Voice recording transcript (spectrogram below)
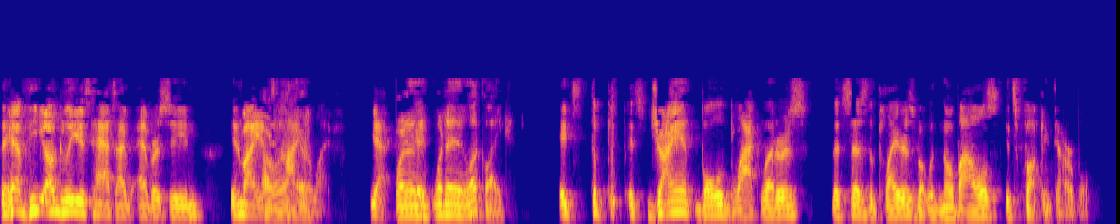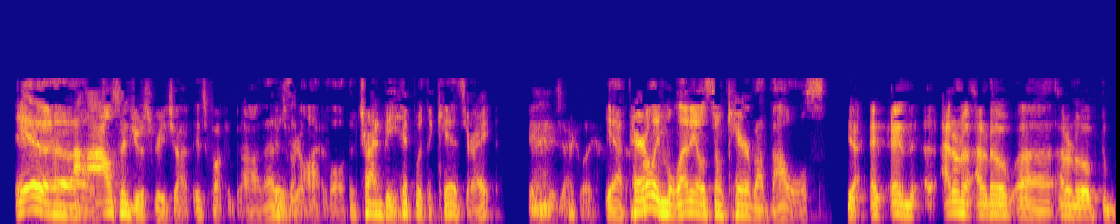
They have the ugliest hats I've ever seen in my oh, entire really? life. Yeah. What do they, what do they look like? It's the, it's giant bold black letters that says the players, but with no vowels. It's fucking terrible. Ew. I'll send you a screenshot. It's fucking bad. Oh, that it's is awful. Bad. They're trying to be hip with the kids, right? Yeah, exactly. Yeah, apparently millennials don't care about vowels. Yeah, and, and I don't know, I don't know, uh, I don't know if the,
